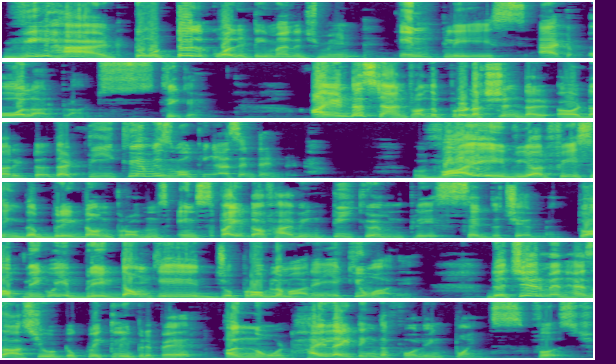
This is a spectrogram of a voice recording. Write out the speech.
We had total quality management in place at all our plants. Okay. I understand from the production di uh, director that TQM is working as intended. Why we are facing the breakdown problems in spite of having TQM in place, said the chairman. तो अपने को ये breakdown के जो problem आ रहे हैं ये क्यों आ रहे हैं The chairman has asked you to quickly prepare a note highlighting the following points. First,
